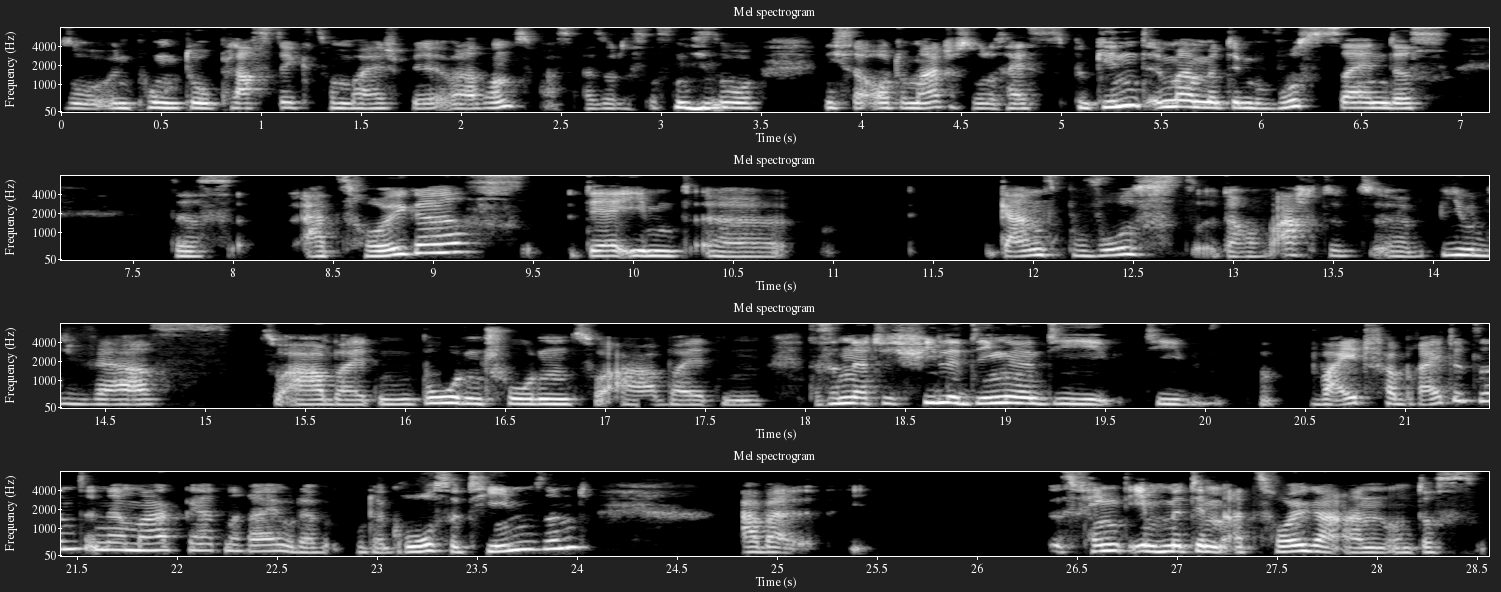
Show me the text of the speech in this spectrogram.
so in puncto Plastik zum Beispiel oder sonst was. Also das ist nicht mhm. so nicht so automatisch so. Das heißt, es beginnt immer mit dem Bewusstsein des des Erzeugers, der eben äh, ganz bewusst darauf achtet, äh, biodivers zu arbeiten, bodenschonend zu arbeiten. Das sind natürlich viele Dinge, die, die weit verbreitet sind in der Marktgärtnerei oder, oder große Themen sind. Aber es fängt eben mit dem Erzeuger an und das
